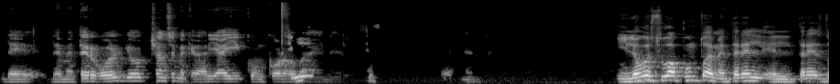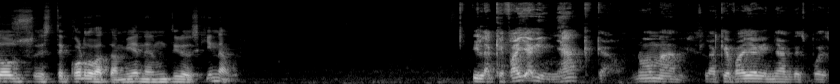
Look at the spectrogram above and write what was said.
de, de meter gol. Yo chance me quedaría ahí con Córdoba sí. en, el, en el y luego estuvo a punto de meter el, el 3-2 este Córdoba también en un tiro de esquina, güey. Y la que falla Guiñac, cabrón. No mames, la que falla Guiñac después.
